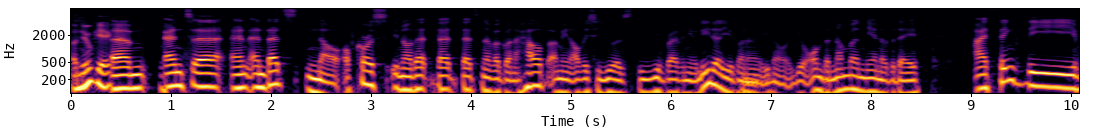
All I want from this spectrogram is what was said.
a new gig. Um, and uh, and and that's no, of course, you know that that that's never gonna help. I mean, obviously, you as the revenue leader, you're gonna, you know, you own the number in the end of the day. I think the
